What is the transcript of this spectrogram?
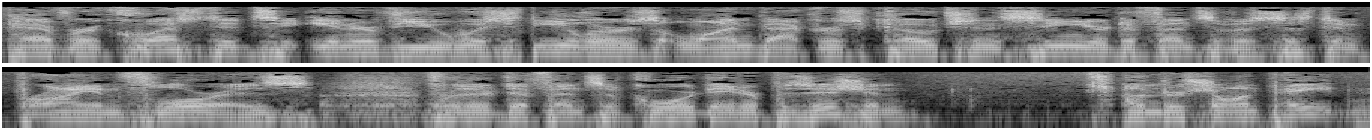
have requested to interview with Steelers linebackers coach and senior defensive assistant Brian Flores for their defensive coordinator position under Sean Payton.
